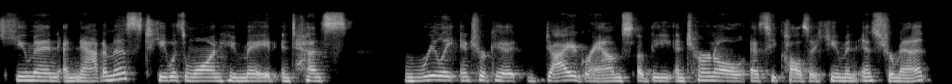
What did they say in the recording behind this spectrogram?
human anatomist. He was one who made intense, really intricate diagrams of the internal, as he calls it, human instrument.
